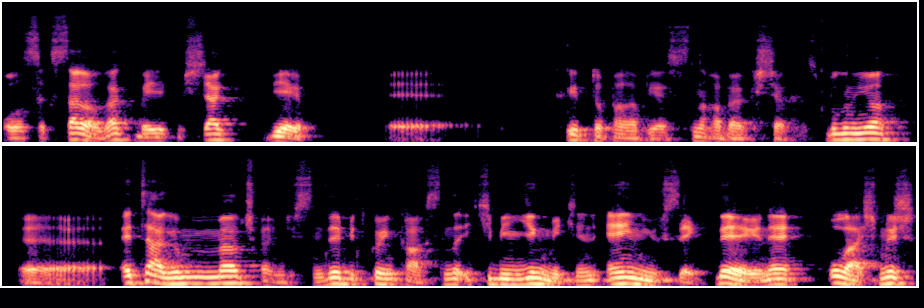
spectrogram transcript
olasılıksal olarak belirtmişler diyelim. E, kripto para piyasasına haber akışlarımız bulunuyor. E, Ethereum merge öncesinde Bitcoin karşısında 2022'nin en yüksek değerine ulaşmış.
